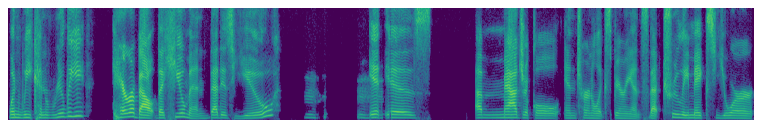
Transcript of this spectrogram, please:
when we can really care about the human that is you mm-hmm. mm-hmm. it is a magical internal experience that truly makes your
